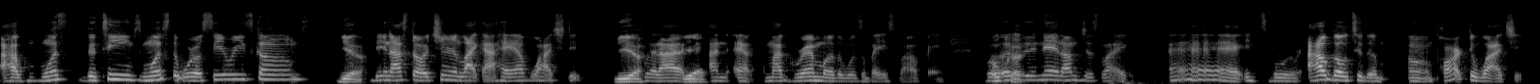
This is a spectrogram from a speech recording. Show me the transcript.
I once the teams once the World Series comes, Yeah, then I start cheering like I have watched it yeah. but I, Yeah. I, I- my grandmother was a baseball fan. But other than that, I'm just like ah, it's boring. I'll go to the um, park to watch it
